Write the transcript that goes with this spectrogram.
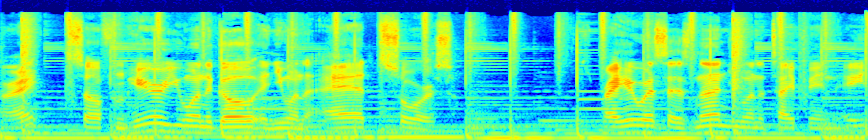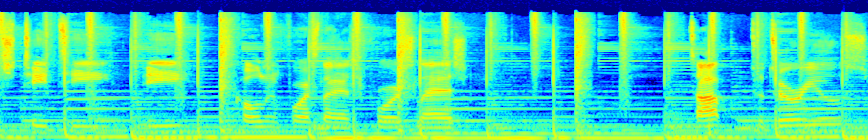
All right, so from here you want to go and you want to add source. Right here where it says none, you want to type in http colon forward slash forward slash top tutorials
